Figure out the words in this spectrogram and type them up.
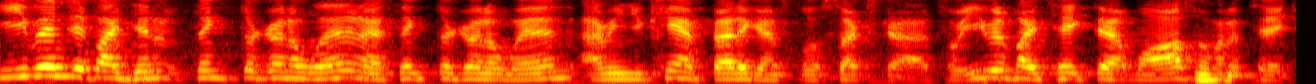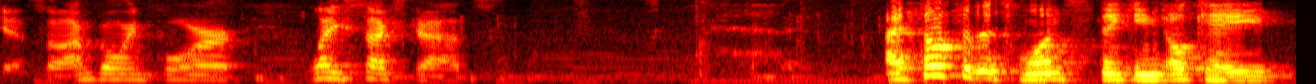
Even if I didn't think they're gonna win, and I think they're gonna win, I mean, you can't bet against those sex gods. So even if I take that loss, I'm gonna take it. So I'm going for lay sex gods. I felt for this once, thinking, okay,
